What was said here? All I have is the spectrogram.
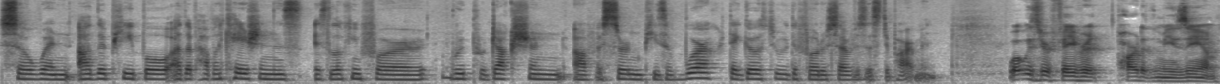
So when other people, other publications is looking for reproduction of a certain piece of work, they go through the photo services department. What was your favorite part of the museum?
